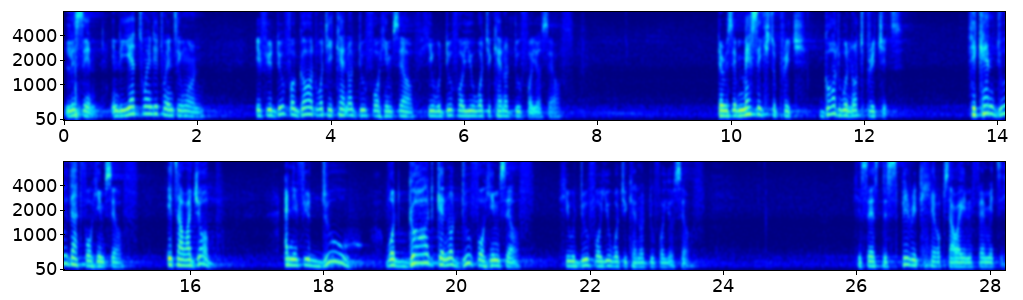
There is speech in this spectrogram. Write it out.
Listen, in the year 2021, if you do for God what He cannot do for Himself, He will do for you what you cannot do for yourself. There is a message to preach. God will not preach it. He can't do that for Himself. It's our job. And if you do what God cannot do for Himself, he will do for you what you cannot do for yourself. He says, The Spirit helps our infirmity.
